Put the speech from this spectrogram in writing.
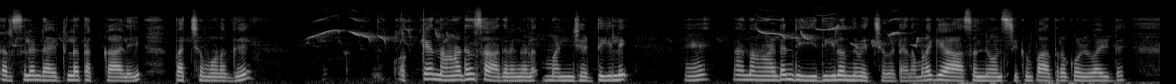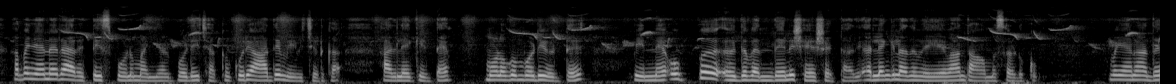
ടെറസിലുണ്ടായിട്ടുള്ള തക്കാളി പച്ചമുളക് ഒക്കെ നാടൻ സാധനങ്ങൾ മൺചട്ടിയിൽ ആ നാടൻ രീതിയിലൊന്ന് വെച്ചോട്ടെ. നമ്മളെ ഗ്യാസും നോൺ സ്റ്റിക്കും പാത്രമൊക്കെ ഒഴിവായിട്ട്. അപ്പോൾ ഞാനൊരു അര ടീസ്പൂൺ മഞ്ഞൾപ്പൊടി ചക്കക്കുരു ആദ്യം വേവിച്ചെടുക്കുക. അതിലേക്ക് ഇട്ട് മുളകും പൊടി ഇട്ട് പിന്നെ ഉപ്പ് ഇത് വെന്തതിന് ശേഷം ഇട്ടാൽ മതി. അല്ലെങ്കിൽ അത് വേവാൻ താമസം എടുക്കും. അപ്പോൾ ഞാനത്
